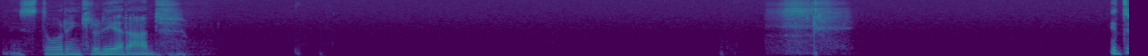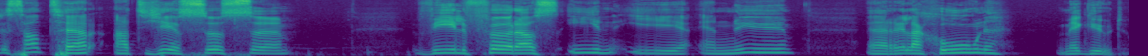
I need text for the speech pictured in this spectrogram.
Ni står inkluderad. Intressant här att Jesus eh, vill föra oss in i en ny eh, relation med Gud.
